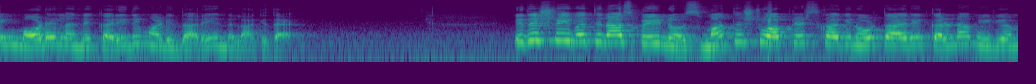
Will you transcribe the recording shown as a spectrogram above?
end model ಅನ್ನೇ ಖರೀದಿ ಮಾಡಿದ್ದಾರೆ ಎನ್ನಲಾಗಿದೆ. ಇದಿಷ್ಟು ಇವತ್ತಿನ ಸ್ಪೀಡ್ ನ್ಯೂಸ್ ಮತ್ತಷ್ಟು ಅಪ್ಡೇಟ್ಸ್ಗಾಗಿ ನೋಡ್ತಾ ಇರಿ Kannada medium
